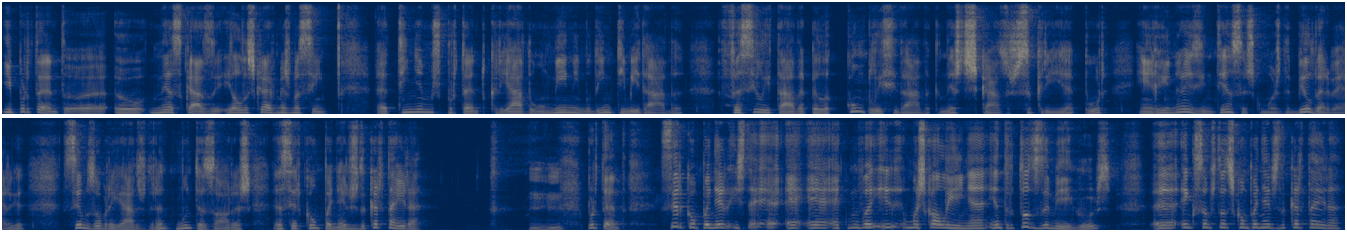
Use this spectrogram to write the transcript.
E, portanto, uh, nesse caso, ele escreve mesmo assim: uh, Tínhamos, portanto, criado um mínimo de intimidade facilitada pela cumplicidade que nestes casos se cria por, em reuniões intensas como as de Bilderberg, sermos obrigados durante muitas horas a ser companheiros de carteira. Uhum. Portanto, ser companheiro, isto é, é, é, é, como uma escolinha entre todos os amigos uh, em que somos todos companheiros de carteira.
